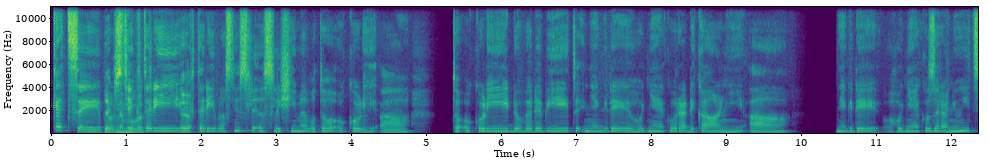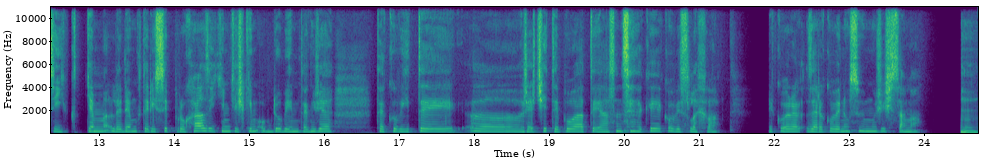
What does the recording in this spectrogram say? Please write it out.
keci, prostě, nemluvit- který, který vlastně sli- slyšíme od toho okolí a to okolí dovede být někdy hodně jako radikální a někdy hodně jako zraňující k těm lidem, kteří si prochází tím těžkým obdobím, takže takový ty uh, řeči typu a ty, já jsem si taky jako vyslechla. Jako za rakovinou si můžeš sama. Mhm.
